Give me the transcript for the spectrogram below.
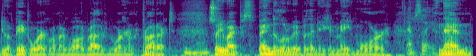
doing paperwork. Well, I'm like, well, I'd rather be working on my product. Mm-hmm. So you might spend a little bit, but then you can make more. absolutely. And then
